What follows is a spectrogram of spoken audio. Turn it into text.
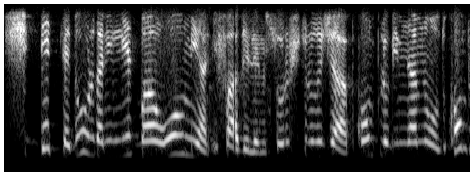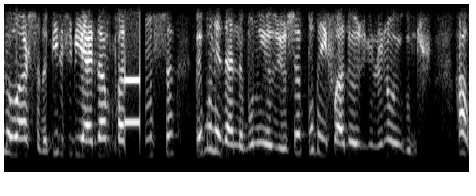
şiddetle doğrudan illiyet bağı olmayan ifadelerin soruşturulacağı, komplo bilmem ne oldu. Komplo varsa da birisi bir yerden para ve bu nedenle bunu yazıyorsa bu da ifade özgürlüğüne uygundur. Ha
